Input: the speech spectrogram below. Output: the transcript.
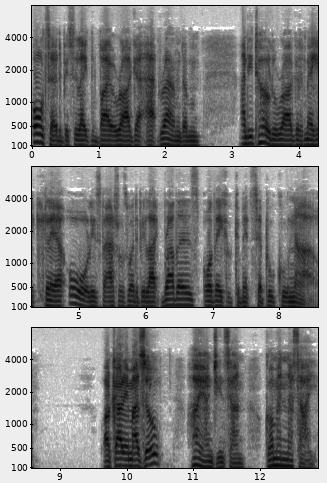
also to be selected by Uraga at random, and he told Uraga to make it clear all his vassals were to be like brothers, or they could commit seppuku now. Wakarimasu? Hi, Anjin-san. Gomen nasai.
